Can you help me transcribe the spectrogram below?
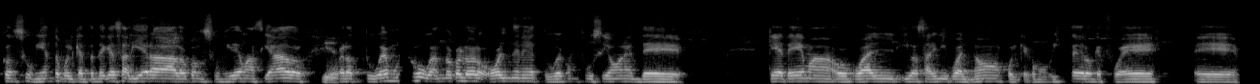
consumiendo porque antes de que saliera lo consumí demasiado, pero estuve mucho jugando con los órdenes, tuve confusiones de qué tema o cuál iba a salir y cuál no, porque como viste lo que fue eh,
